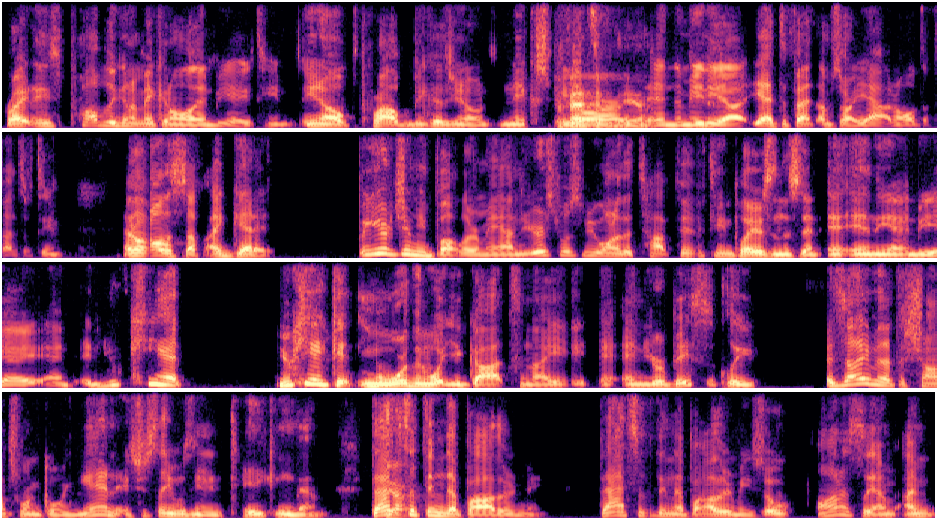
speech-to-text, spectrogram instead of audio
right? And he's probably going to make an All NBA team, you know, probably because you know Knicks PR and, and, the media, yeah, defense. I'm sorry, yeah, an all defensive team and all this stuff. I get it, but you're Jimmy Butler, man. You're supposed to be one of the top 15 players in this in, in the NBA, and and you can't you can't get more than what you got tonight, and you're basically it's not even that the shots weren't going in. It's just that he wasn't even taking them. That's yeah. the thing that bothered me. That's the thing that bothered me. So honestly, I'm I'm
